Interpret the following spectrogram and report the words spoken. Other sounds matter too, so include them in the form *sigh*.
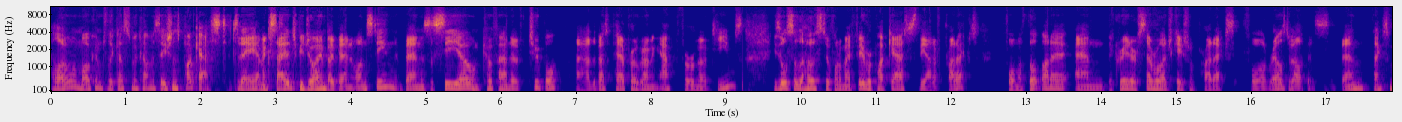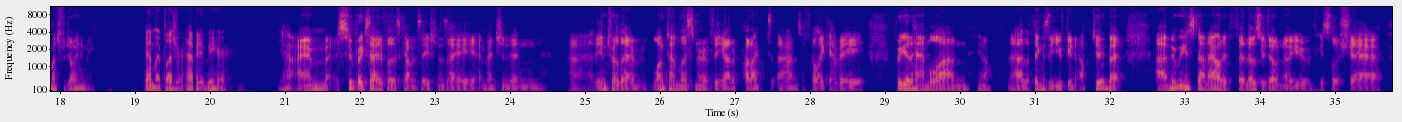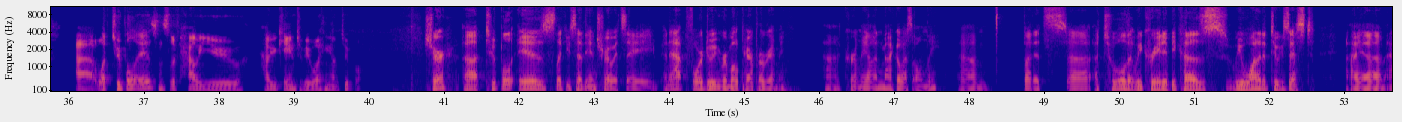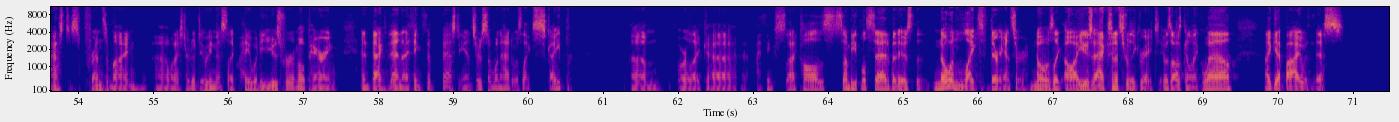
Hello and welcome to the Customer Conversations podcast. Today I'm excited to be joined by Ben Orenstein. Ben is the CEO and co founder of Tuple, uh, the best pair programming app for remote teams. He's also the host of one of my favorite podcasts, The Art of Product, former Thoughtbotter, and the creator of several educational products for Rails developers. Ben, thanks so much for joining me. Yeah, my pleasure. Happy to be here. Yeah, I'm super excited for this conversation. As I mentioned in uh, the intro there, I'm a longtime listener of the Art of Product, um, so I feel like I have a pretty good handle on you know uh, the things that you've been up to. But uh, maybe we can start out. If for those who don't know you, if you could sort of share uh, what Tuple is and sort of how you how you came to be working on Tuple. Sure. Uh, Tuple is, like you said, the intro. It's a an app for doing remote pair programming. Uh, currently on Mac OS only, um, but it's a tool that we created because we wanted it to exist. I um, asked friends of mine uh, when I started doing this, like, "Hey, what do you use for remote pairing?" And back then, I think the best answer someone had was like Skype, um, or like uh, I think Slack calls. Some people said, but it was no one liked their answer. No one was like, "Oh, I use X and it's really great." It was always kind of like, "Well, I get by with this,"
